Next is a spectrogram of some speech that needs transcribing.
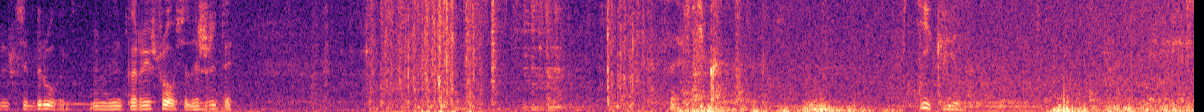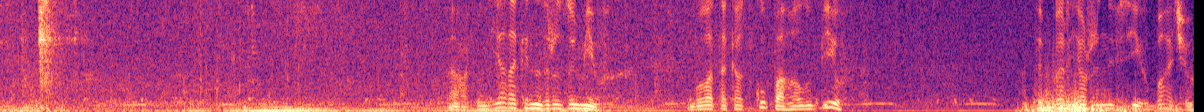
32-й. Ну, Він перейшов сюди жити. втік. Так, ну я так і не зрозумів. Була така купа голубів, а тепер я вже не всіх бачу.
